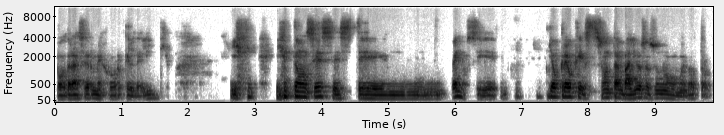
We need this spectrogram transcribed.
podrá ser mejor que el del indio. Y, entonces, este, bueno, sí, yo creo que son tan valiosos uno como el otro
